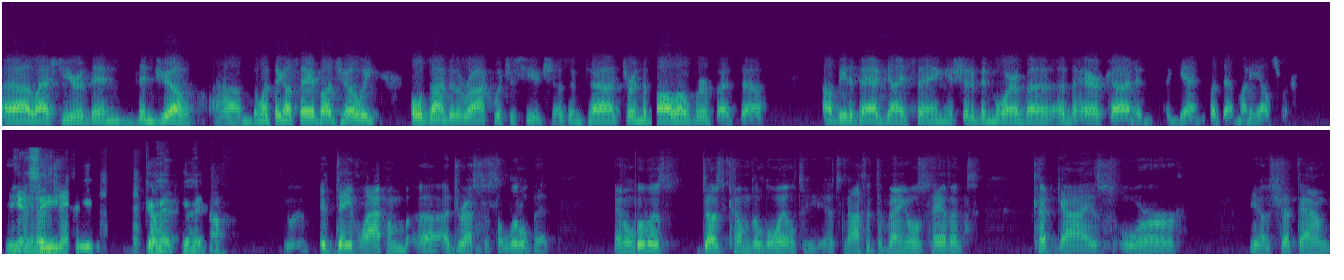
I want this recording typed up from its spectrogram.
uh, last year than than Joe. Um, the one thing I'll say about Joe, he holds on to the rock, which is huge. Doesn't uh, turn the ball over, but uh, I'll be the bad guy saying it should have been more of a of a haircut, and again, put that money elsewhere. Yeah. You see, know, James, go ahead. Go ahead, Tom. If Dave Lapham uh, addressed this a little bit, and a little this does come to loyalty. It's not that the Bengals haven't cut guys or you know shut down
